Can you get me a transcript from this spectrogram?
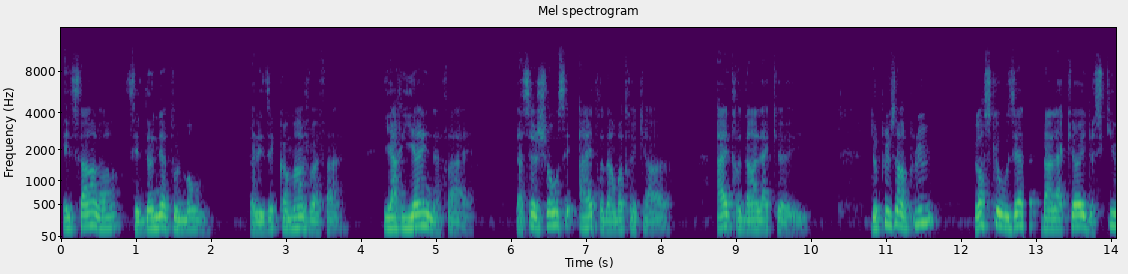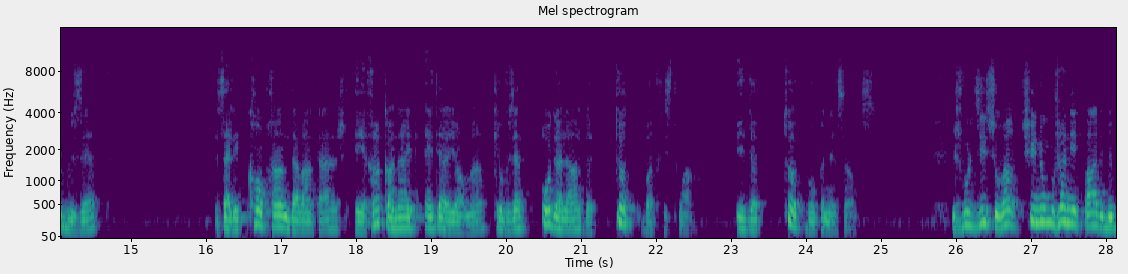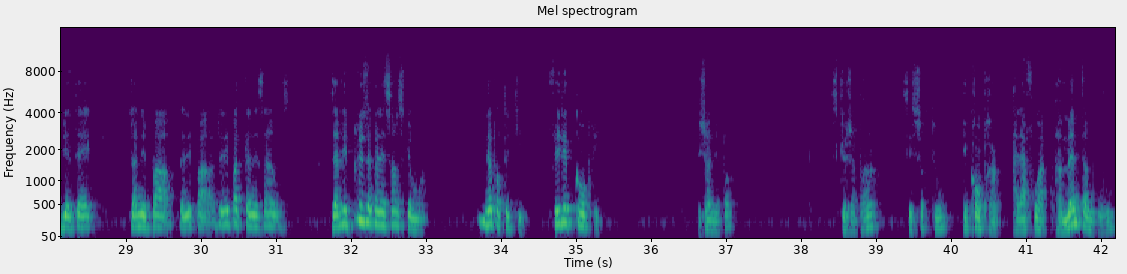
Et ça, là, c'est donné à tout le monde. J'allais dire comment je vais faire? Il n'y a rien à faire. La seule chose, c'est être dans votre cœur, être dans l'accueil. De plus en plus, lorsque vous êtes dans l'accueil de ce qui vous êtes, vous allez comprendre davantage et reconnaître intérieurement que vous êtes au-delà de toute votre histoire et de toutes vos connaissances. Je vous le dis souvent, chez nous, je n'ai pas de bibliothèque, je n'en ai pas, je n'ai pas, je n'ai pas de connaissances. Vous avez plus de connaissances que moi, n'importe qui, Philippe compris. Je n'en ai pas. Ce que j'apprends, c'est surtout et comprends à la fois, en même temps que vous,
